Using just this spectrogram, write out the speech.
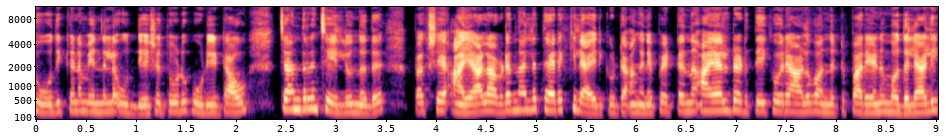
ചോദിക്കണം എന്നുള്ള ഉദ്ദേശത്തോട് കൂടിയിട്ടാവും ചന്ദ്രൻ ചെല്ലുന്നത്. പക്ഷേ അയാൾ അവിടെ നല്ല തിരക്കിലായിരിക്കും കേട്ടോ. അങ്ങനെ പെട്ടെന്ന് അയാളുടെ അടുത്തേക്ക് ഒരാൾ വന്നിട്ട് പറയാണ് മുതലാളി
